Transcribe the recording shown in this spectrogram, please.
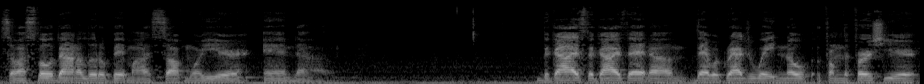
So I slowed down a little bit my sophomore year, and uh, the guys, the guys that um, that were graduating from the first year,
